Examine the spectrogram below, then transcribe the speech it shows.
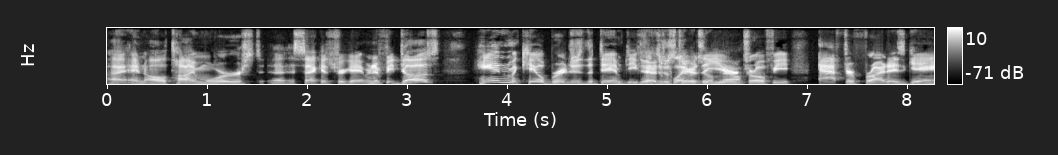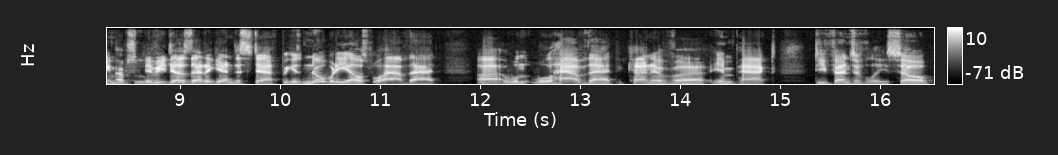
uh, an all time worst uh, second straight game, and if he does, hand Mikal Bridges the damn defensive just give player of the year now. trophy after Friday's game. Absolutely. If he does that again to Steph, because nobody else will have that. Uh, will will have that kind of uh, impact defensively. So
